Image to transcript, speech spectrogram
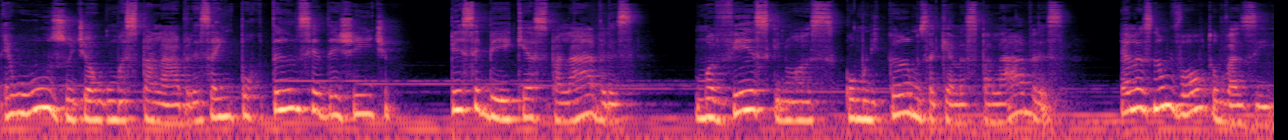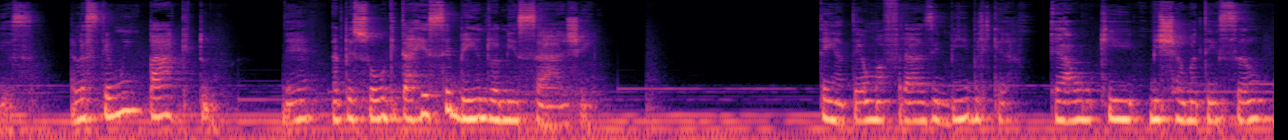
é o uso de algumas palavras, a importância da gente perceber que as palavras, uma vez que nós comunicamos aquelas palavras, elas não voltam vazias, elas têm um impacto né, na pessoa que está recebendo a mensagem. Tem até uma frase bíblica, é algo que me chama atenção,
